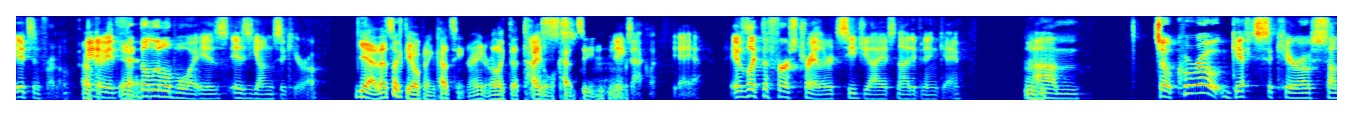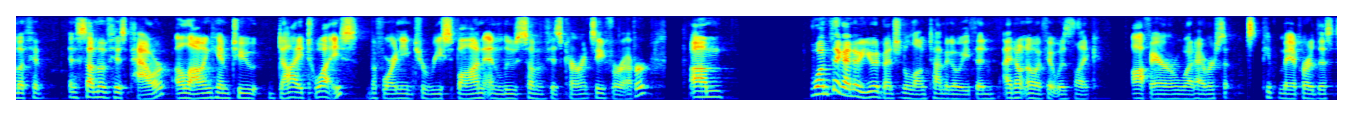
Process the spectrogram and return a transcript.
it's in front of him. Okay, Anyway, it's yeah. the, the little boy is is young Sekiro. Yeah, that's like the opening cutscene, right? Or like the title Yes. cutscene. Yeah. Exactly. Yeah, yeah. It was like the first trailer. It's CGI. It's not even in game. Mhm. Um, so Kuro gifts Sekiro some of him some of his power, allowing him to die twice before needing to respawn and lose some of his currency forever. Um, one thing I know you had mentioned a long time ago, Ethan. I don't know if it was like off air or whatever. So people may have heard this.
